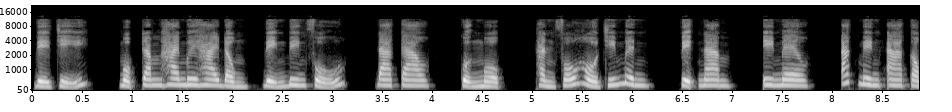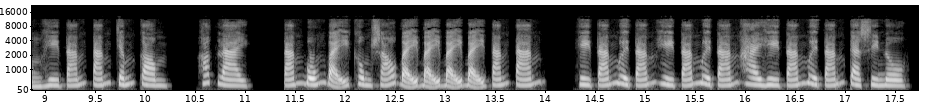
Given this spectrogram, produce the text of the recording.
địa chỉ 122 đồng, Điện Biên Phủ, Đa Cao, quận 1, thành phố Hồ Chí Minh, Việt Nam, email admin a hi88.com, hotline 847067777788, hi88 hi88 2 hi88 casino.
